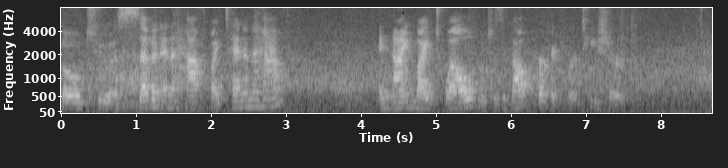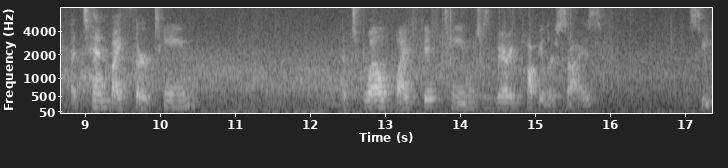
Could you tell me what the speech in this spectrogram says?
go to a seven and a half by ten and a half. A nine by 12, which is about perfect for a t-shirt. A 10 by 13. A 12 by 15, which is a very popular size. See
